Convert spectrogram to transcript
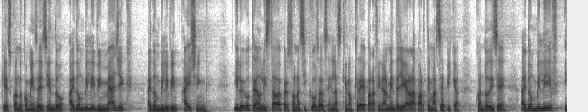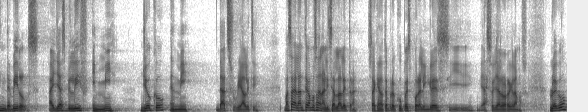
que es cuando comienza diciendo I don't believe in magic, I don't believe in icing, y luego te da un listado de personas y cosas en las que no cree para finalmente llegar a la parte más épica, cuando dice, I don't believe in the Beatles, I just believe in me, Yoko and me, that's reality. Más adelante vamos a analizar la letra, o sea que no te preocupes por el inglés y eso ya lo arreglamos. Luego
